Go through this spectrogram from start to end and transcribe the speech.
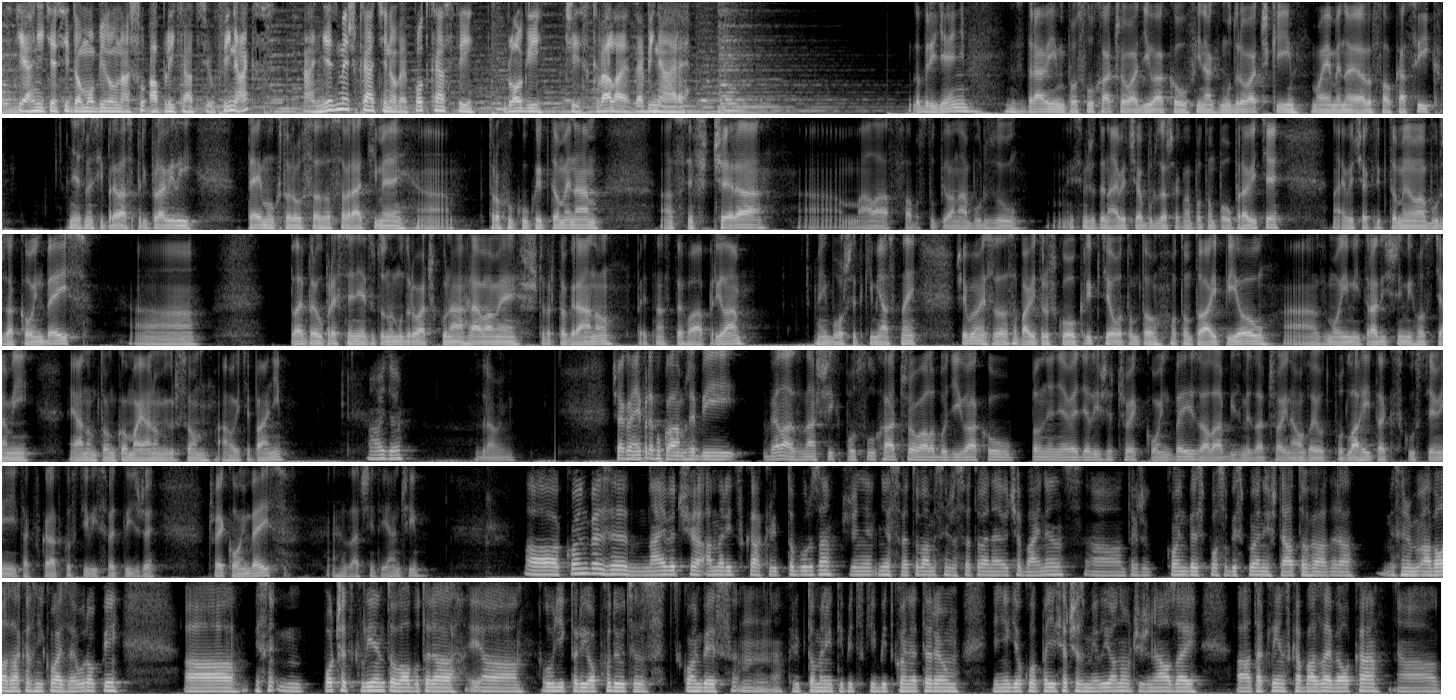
Stiahnite si do mobilu našu aplikáciu Finax a nezmeškáte nové podcasty, blogy či skvelé webináre. Dobrý deň, zdravím poslucháčov a divákov Finax Mudrovačky. Moje meno je Radoslav Kasík. Dnes sme si pre vás pripravili tému, ktorou sa zase vrátime trochu ku kryptomenám. Vlastne včera mala, alebo vstúpila na burzu, myslím, že to je najväčšia burza, však ma potom poupravíte, najväčšia kryptomenová burza Coinbase. A len pre upresnenie túto mudrovačku nahrávame 4. ráno, 15. apríla. Nech bolo všetkým jasné. Čiže budeme sa zase baviť trošku o krypte, o tomto, o tomto IPO a s mojimi tradičnými hostiami Janom Tonkom a Janom Jursom. Ahojte páni. Ahojte. Zdravím. Čiže ako nepredpokladám, že by veľa z našich poslucháčov alebo divákov plne nevedeli, že čo je Coinbase, ale aby sme začali naozaj od podlahy, tak skúste mi tak v krátkosti vysvetliť, že čo je Coinbase. Začni ty, Janči. Coinbase je najväčšia americká kryptoburza, čiže nie, nie svetová, myslím, že svetová je najväčšia Binance, a, takže Coinbase pôsobí v Spojených štátoch a teda myslím, že má veľa zákazníkov aj z Európy. A myslím, počet klientov alebo teda a, ľudí, ktorí obchodujú cez Coinbase m, kryptomeny, typicky Bitcoin, Ethereum, je niekde okolo 56 miliónov, čiže naozaj a, tá klientská báza je veľká. A,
